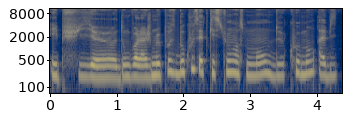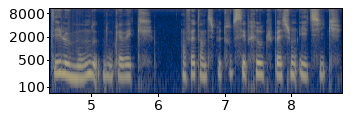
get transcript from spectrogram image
Et puis, euh, donc voilà, je me pose beaucoup cette question en ce moment de comment habiter le monde. Donc, avec en fait un petit peu toutes ces préoccupations éthiques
